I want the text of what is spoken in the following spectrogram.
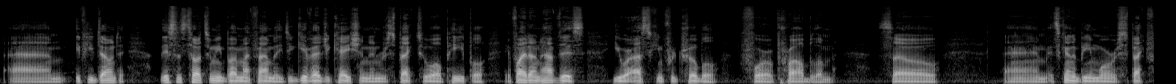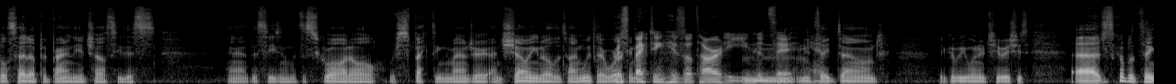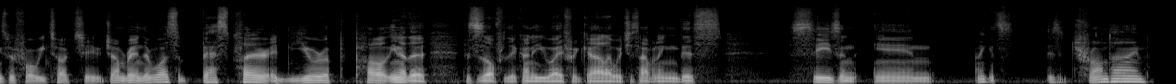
Um, if you don't, this is taught to me by my family to give education and respect to all people. If I don't have this, you are asking for trouble for a problem. So um, it's going to be a more respectful setup apparently at Chelsea this uh, this season with the squad all respecting the manager and showing it all the time with their work. Respecting his authority, you could say. Mm, if Ken. they don't, there could be one or two issues. Uh, just a couple of things before we talk to John Brewin. There was a best player in Europe poll. You know, the this is all for the kind of UEFA Gala, which is happening this season in, I think it's, is it Trondheim?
